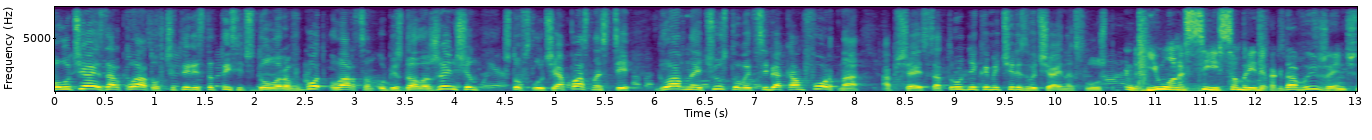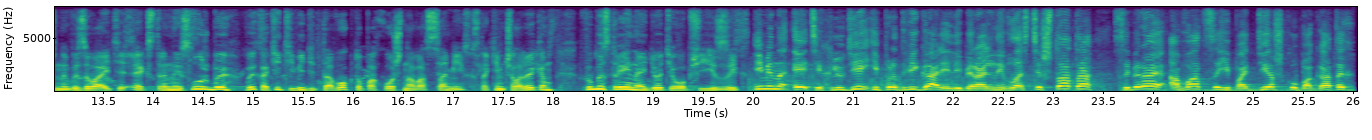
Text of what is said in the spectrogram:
Получая зарплату в 400 тысяч долларов в год, Ларсон убеждала женщин, что в случае опасности главное чувствовать себя комфортно, общаясь с сотрудниками чрезвычайных служб. Когда вы, женщины, вызываете экстренные службы, вы хотите видеть того, кто похож на вас самих. С таким человеком вы быстрее найдете общий язык. Именно этих людей и продвигали либеральные власти штата, собирая овации и поддержку богатых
